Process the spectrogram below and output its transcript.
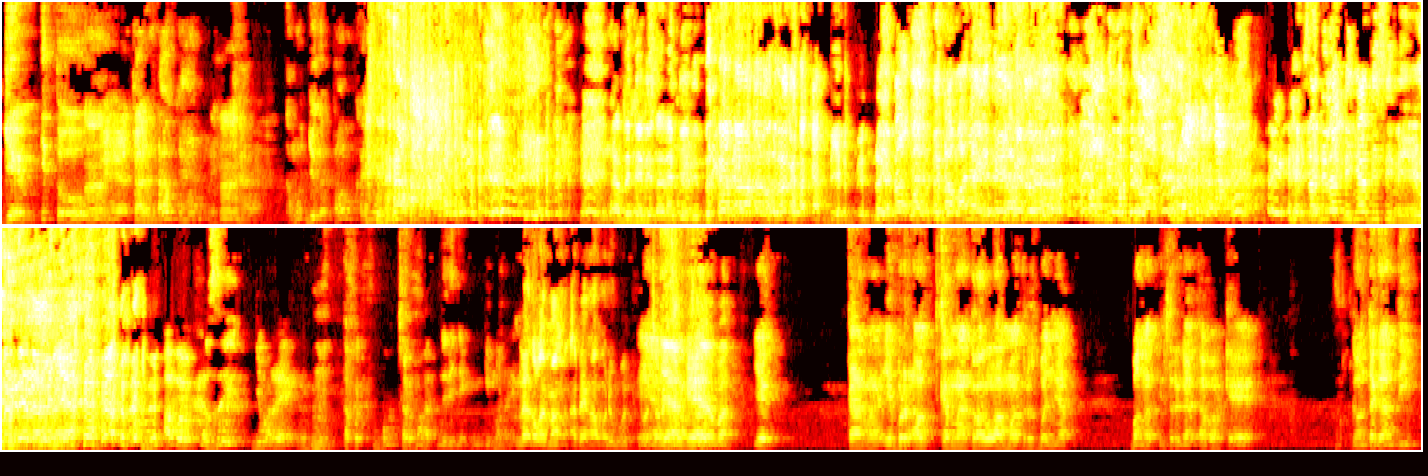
game itu, Hmm. ya, kalian tahu kan? Hmm. Kamu juga tahu kan? Nanti jadi tadi jadi tuh. nah kita masukin namanya gitu kan malah diperjelas bisa dilihat linknya di sini Nanti ada linknya. apa maksudnya gimana ya? Hmm. Takut bocor banget jadinya gimana ya? nah kalau emang ada yang nggak mau dibuat Iya. bocor Iya, Oke. kayak apa? Ya karena ya burnout karena terlalu lama terus banyak banget interga apa kayak gonta-ganti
